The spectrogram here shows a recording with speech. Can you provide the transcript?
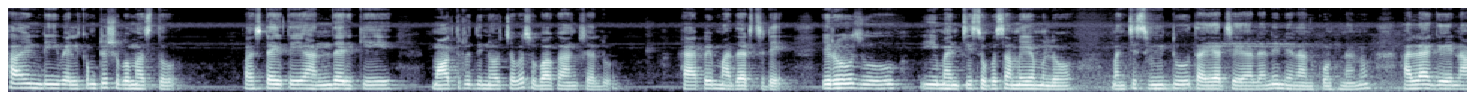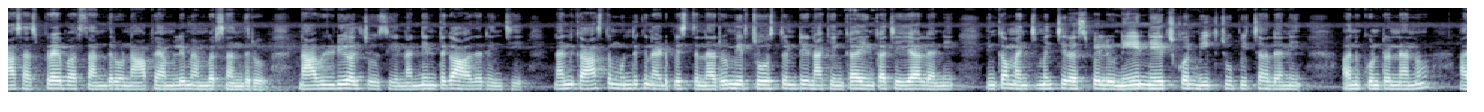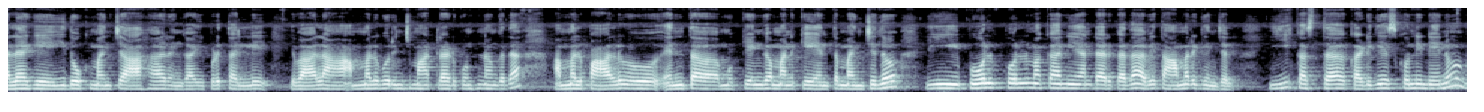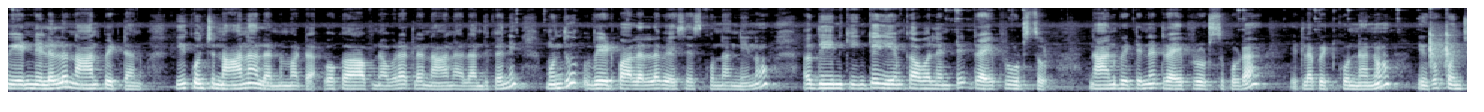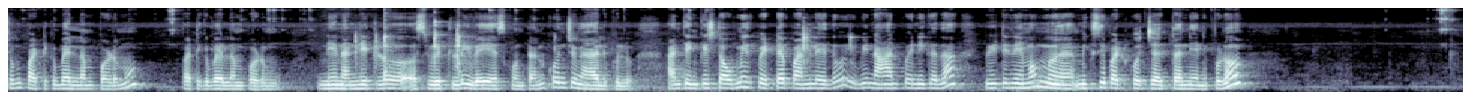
Hi అండి welcome to Subhamastu. First అయితే అందరికీ మాతృ దినోత్సవ శుభాకాంక్షలు. Happy mother's day. ఈరోజు ఈ మంచి శుభ సమయంలో మంచి స్వీటు తయారు చేయాలని నేను అనుకుంటున్నాను. అలాగే నా సబ్స్క్రైబర్స్ అందరూ నా ఫ్యామిలీ మెంబర్స్ అందరూ నా వీడియోలు చూసి నన్ను ఇంతగా ఆదరించి నన్ను కాస్త ముందుకు నడిపిస్తున్నారు. మీరు చూస్తుంటే నాకు ఇంకా ఇంకా చేయాలని ఇంకా మంచి మంచి రెసిపీలు నేను నేర్చుకొని మీకు చూపించాలని అనుకుంటున్నాను. అలాగే ఇది ఒక మంచి ఆహారంగా ఇప్పుడు తల్లి ఇవాళ అమ్మల గురించి మాట్లాడుకుంటున్నాం కదా. అమ్మల పాలు ఎంత ముఖ్యంగా మనకి ఎంత మంచిదో ఈ పూల్ పూల్ మకాని అంటారు కదా అవి తామర గింజలు. ఈ కాస్త కడిగేసుకొని నేను వేడి నీళ్ళలో నానపెట్టాను. ఇది కొంచెం నానాలన్నమాట. ఒక హాఫ్ అన్ అవర్ అట్లా నానాలి. అందుకని ముందు వేడి పాలల్లో వేసేసుకున్నాను నేను. దీనికి ఇంకా ఏం కావాలంటే డ్రై ఫ్రూట్స్. నానబెట్టిన డ్రై ఫ్రూట్స్ కూడా ఇట్లా పెట్టుకున్నాను. ఇగో కొంచెం పటిక బెల్లం పొడము పటిక బెల్లం పొడము. నేను అన్నిట్లో స్వీట్లు ఇవే వేసుకుంటాను కొంచెం యాలకులు. అంతే ఇంక స్టవ్ మీద పెట్టే పని లేదు ఇవి నానిపోయినాయి కదా వీటినేమో మిక్సీ పట్టుకొచ్చేస్తాను నేను ఇప్పుడు.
